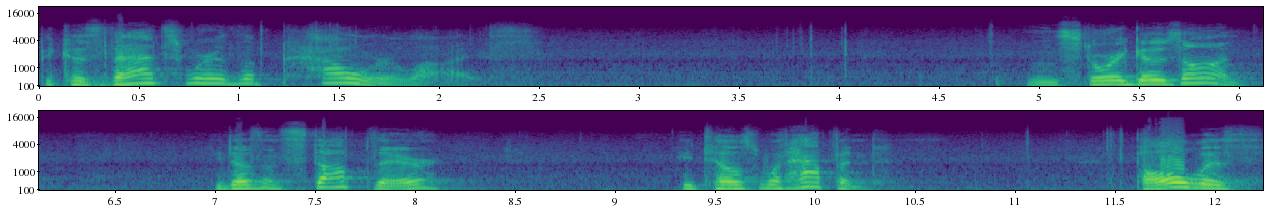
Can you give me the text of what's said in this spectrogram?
because that's where the power lies. And the story goes on. He doesn't stop there, he tells what happened. Paul was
